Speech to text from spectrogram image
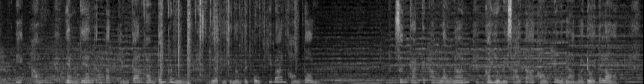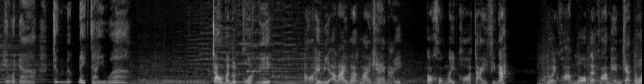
ๆ อีกทั้งยังแย่งกันตัดกิ่งก้านของต้นขนุน เพื่อที่จะนำไปปลูกที่บ้านของตน ซึ่งการกระทำเหล่านั้นก็อยู่ในสายตาของเทวดามาโดยตลอด เทวดาจึงนึกในใจว่า เจ้ามนุษย์พวกนี้ ต่อให้มีอะไรมากมายแค่ไหน ก็คงไม่พอใจสินะ ด้วยความโลภและความเห็นแก่ตัว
